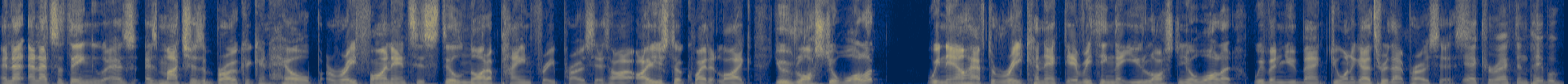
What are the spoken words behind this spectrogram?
And that, and that's the thing. As as much as a broker can help, a refinance is still not a pain free process. I, I used to equate it like you've lost your wallet. We now have to reconnect everything that you lost in your wallet with a new bank. Do you want to go through that process? Yeah, correct. And people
